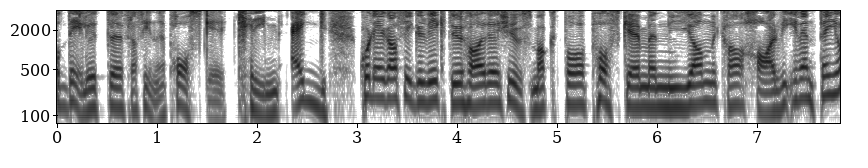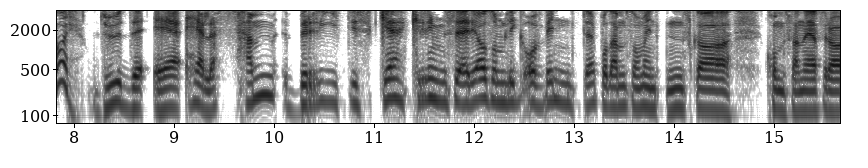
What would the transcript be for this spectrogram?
å dele ut fra sine påskekrimegg. Kollega Sigurd Vik, du har tjuvsmakt på påskemenyene. Hva har vi i vente i år? Du, det er hele fem britiske krimserier som ligger og venter på dem som enten skal komme seg ned fra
